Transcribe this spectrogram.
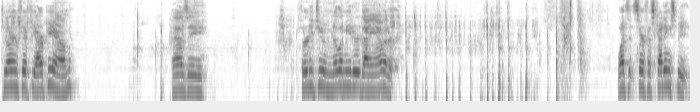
250 RPM, has a 32 millimeter diameter? What's its surface cutting speed?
